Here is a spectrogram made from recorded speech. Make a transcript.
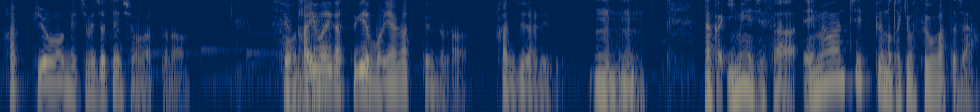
発表はめちゃめちゃテンション上がったな。そうね。界隈がすげえ盛り上がってんのが感じられる。うんうんなんかイメージさ M1 チップの時もすごかったじゃん。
